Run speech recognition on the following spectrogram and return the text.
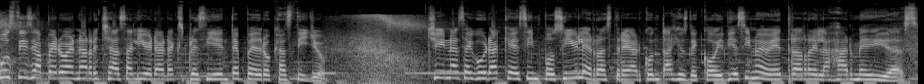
Justicia peruana rechaza liberar a expresidente Pedro Castillo. China asegura que es imposible rastrear contagios de COVID-19 tras relajar medidas.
